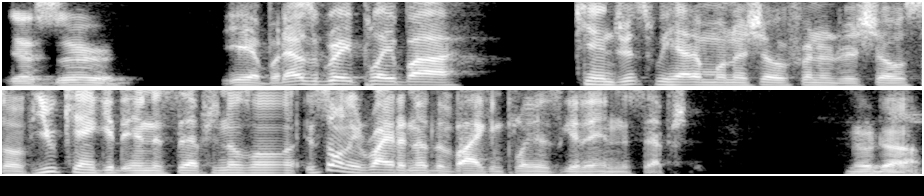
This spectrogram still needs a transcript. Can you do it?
Yes, sir. Yeah, but that was a great play by Kendricks. We had him on the show, friend of the show. So if you can't get the interception, it's only right another Viking players get an interception. No doubt.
